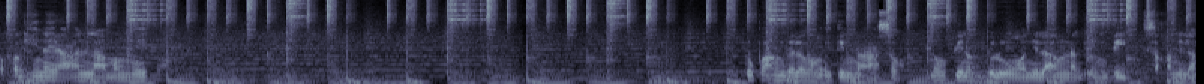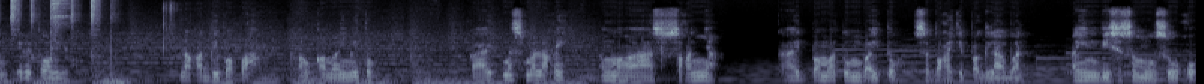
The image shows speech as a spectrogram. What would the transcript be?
kapag hinayaan lamang niya ito. Ito pa ang dalawang itim na aso nung pinagtulungan nila ang nag-invade sa kanilang teritoryo. Nakadipa pa ang kamay nito kahit mas malaki ang mga aso sa kanya, kahit pa matumba ito sa pakikipaglaban, ay hindi siya sumusuko.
